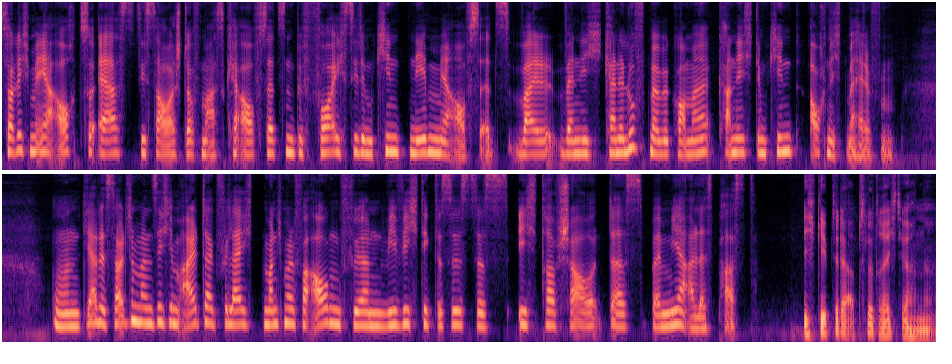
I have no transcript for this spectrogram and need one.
soll ich mir ja auch zuerst die Sauerstoffmaske aufsetzen, bevor ich sie dem Kind neben mir aufsetze. Weil wenn ich keine Luft mehr bekomme, kann ich dem Kind auch nicht mehr helfen. Und ja, das sollte man sich im Alltag vielleicht manchmal vor Augen führen, wie wichtig das ist, dass ich darauf schaue, dass bei mir alles passt. Ich gebe dir da absolut recht, Johanna.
